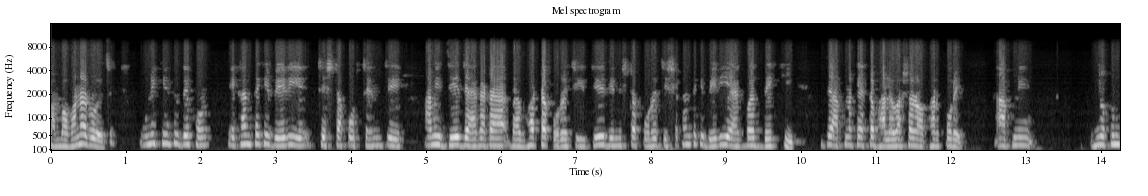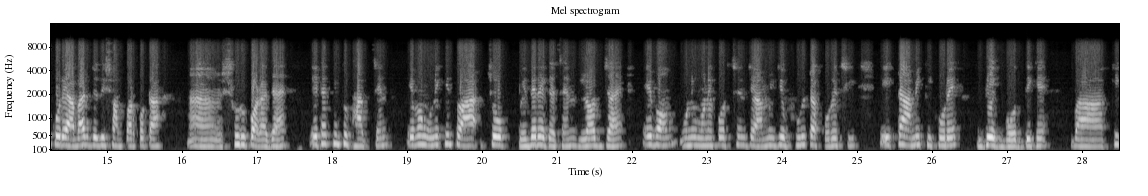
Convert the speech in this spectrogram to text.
সম্ভাবনা রয়েছে। উনি কিন্তু দেখুন, এখান থেকে বেরিয়ে চেষ্টা করছেন যে, আমি যে জায়গাটা ব্যবহারটা করেছি, যে জিনিসটা করেছি, সেখান থেকে বেরিয়ে একবার দেখি যে আপনাকে একটা ভালোবাসার অফার করে আপনি নতুন করে আবার যদি সম্পর্কটা শুরু করা যায়, এটা কিন্তু ভাবছেন। এবং উনি কিন্তু চোখ বেঁধে রেখেছেন লজ্জায় এবং উনি মনে করছেন যে আমি যে ভুলটা করেছি, এটা আমি কি করে দেখব ওর দিকে বা কি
